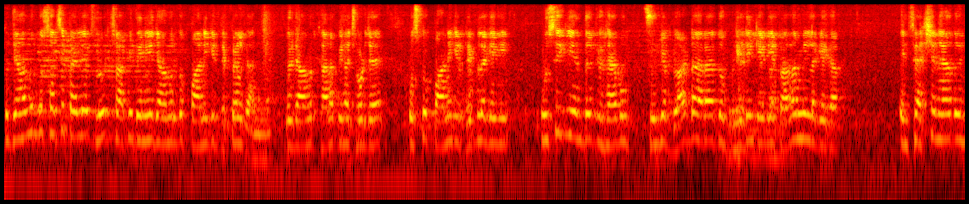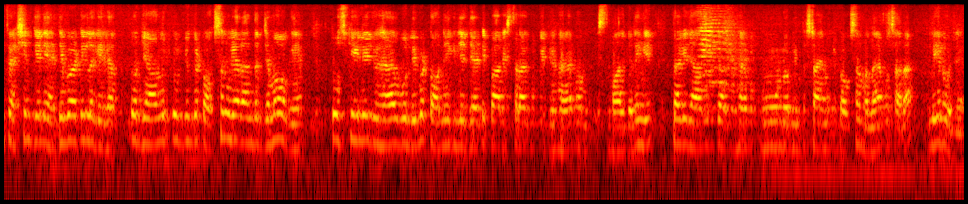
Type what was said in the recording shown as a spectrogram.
तो जानवर को सबसे पहले फ्लूड छापी देनी है, जानवर को पानी की ड्रिप लगानी है। जो जानवर खाना पीना छोड़ जाए, उसको पानी की ड्रिप लगेगी। उसी के अंदर जो है वो क्योंकि ब्लड आ रहा है तो ब्लीडिंग के लिए प्रॉब्लम नहीं लगेगा। इन्फेक्शन है तो इन्फेक्शन के लिए एंटीबायोटिक लगेगा। तो जानवर को क्योंकि टॉक्सन वगैरह अंदर जमा हो गए हैं तो उसके लिए जो है वो लिवर टॉनिक या जेटी पार इस तरह के जो है हम इस्तेमाल करेंगे, ताकि जानवर का जो है वो खून और इंटेस्टाइन में टॉक्सन बना है, वो सारा क्लियर हो जाए।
